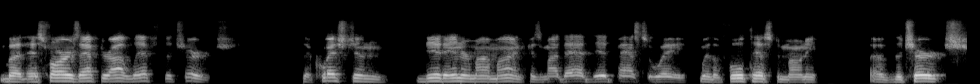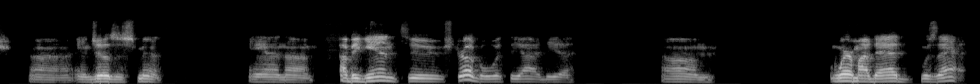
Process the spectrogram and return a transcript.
but as far as after I left the church, the question did enter my mind because my dad did pass away with a full testimony of the church uh, and Joseph Smith, and uh, I began to struggle with the idea. Um, where my dad was at.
